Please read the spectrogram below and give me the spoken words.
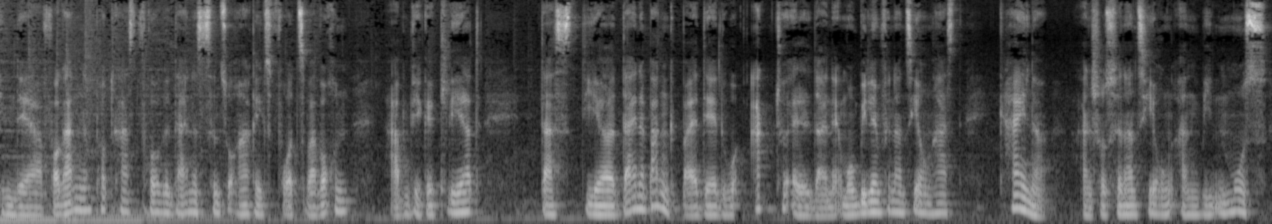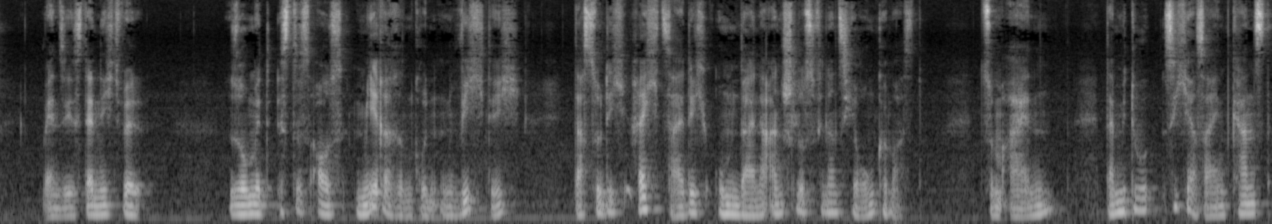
In der vergangenen Podcast-Folge deines Zinsorakels vor zwei Wochen haben wir geklärt, dass dir deine Bank, bei der du aktuell deine Immobilienfinanzierung hast, keine Anschlussfinanzierung anbieten muss, wenn sie es denn nicht will. Somit ist es aus mehreren Gründen wichtig, dass du dich rechtzeitig um deine Anschlussfinanzierung kümmerst. Zum einen, damit du sicher sein kannst,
